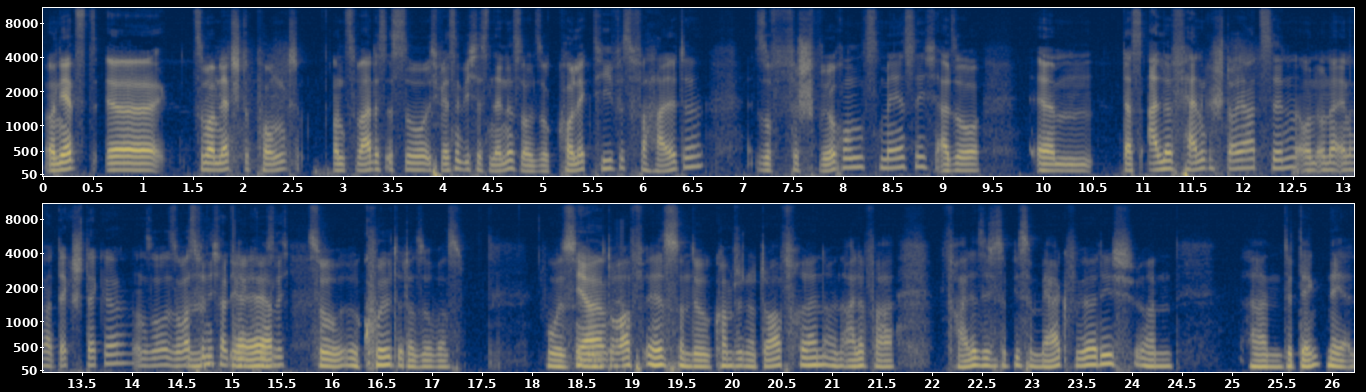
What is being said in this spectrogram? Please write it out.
Und jetzt äh, zu meinem letzten Punkt. Und zwar, das ist so, ich weiß nicht, wie ich das nennen soll, so kollektives Verhalten, so verschwörungsmäßig. Also, ähm, dass alle ferngesteuert sind und unter einer Deckstecke und so. Sowas Mhm. finde ich halt Ja, irgendwie ja, ja. gruselig. So äh, Kult oder sowas. Wo es Ja. einem Dorf ist und du kommst in ein Dorf rein und alle ver verhalten sich so ein bisschen merkwürdig und Und du denkst, nee,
